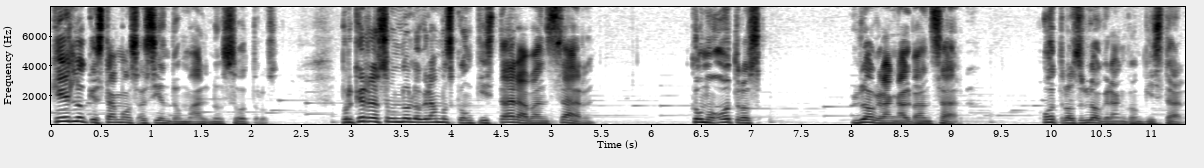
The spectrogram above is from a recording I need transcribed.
¿Qué es lo que estamos haciendo mal nosotros? ¿Por qué razón no logramos conquistar, avanzar como otros logran avanzar, otros logran conquistar,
